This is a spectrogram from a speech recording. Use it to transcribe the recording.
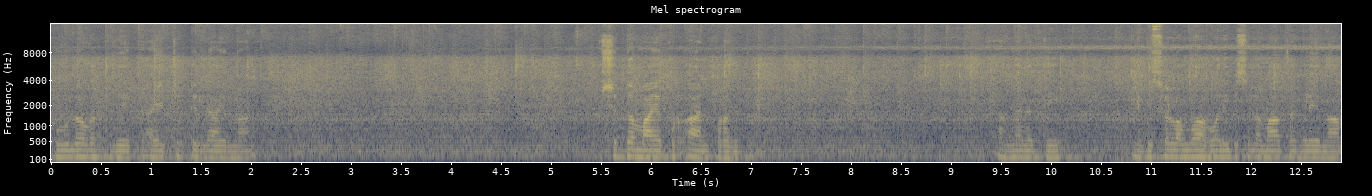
ഭൂലോകത്തിലേക്ക് അയച്ചിട്ടില്ല എന്നാണ് വിശുദ്ധമായ ഖുർആൻ പറഞ്ഞിട്ടുണ്ട് അങ്ങനത്തെ നബി സല്ലല്ലാഹു അലൈഹി വസല്ലമ തങ്ങളെ നാം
